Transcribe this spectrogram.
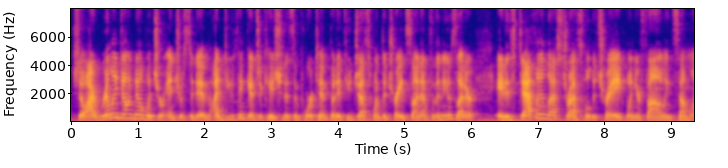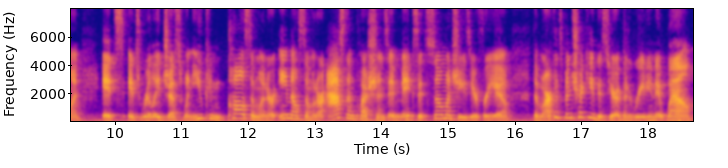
So I really don't know what you're interested in. I do think education is important, but if you just want the trade, sign up for the newsletter. It is definitely less stressful to trade when you're following someone. It's it's really just when you can call someone or email someone or ask them questions, it makes it so much easier for you. The market's been tricky this year. I've been reading it well.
